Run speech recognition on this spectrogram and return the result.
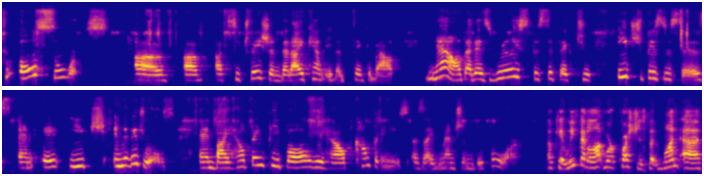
to all sorts of, of, of situation that I can't even think about now that is really specific to each businesses and each individuals. And by helping people we help companies as i mentioned before. Okay we've got a lot more questions but one uh,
